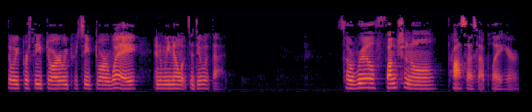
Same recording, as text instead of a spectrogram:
So we perceive door, we perceive doorway, and we know what to do with that. So, real functional process at play here.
